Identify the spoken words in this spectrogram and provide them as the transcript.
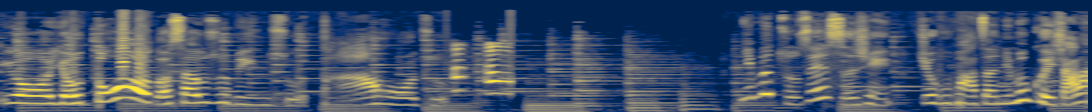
哟，又多了个少数民族大合族。你们做这些事情就不怕遭你们国家的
